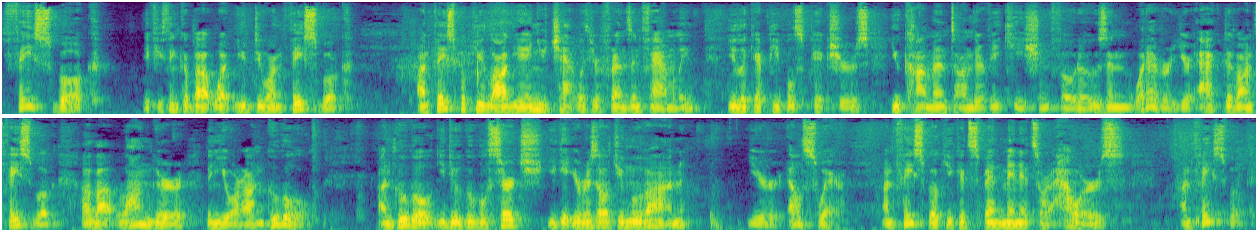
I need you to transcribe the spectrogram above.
Facebook, if you think about what you do on Facebook, on Facebook you log in, you chat with your friends and family, you look at people's pictures, you comment on their vacation photos and whatever. You're active on Facebook a lot longer than you are on Google. On Google, you do a Google search, you get your result, you move on, you're elsewhere. On Facebook, you could spend minutes or hours on Facebook.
